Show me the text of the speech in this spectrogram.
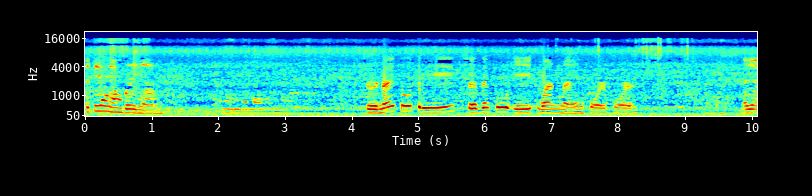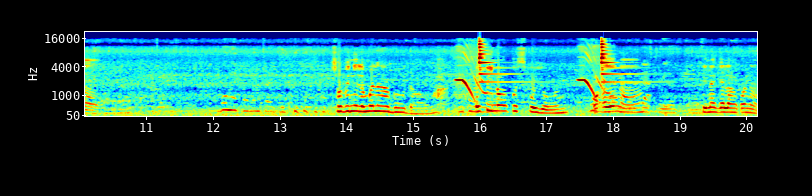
Ito yung number niya. Dalawang na. So, 923-728-1944. Ayan. Lang. Sabi nila malabo daw. Eh, pinukus ko yun. O, ayan na. Tinagalan ko na.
